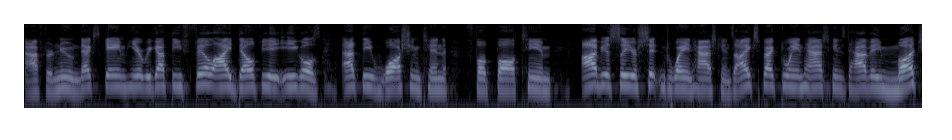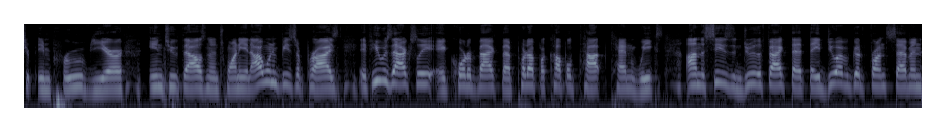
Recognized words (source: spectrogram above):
afternoon. Next game here, we got the Philadelphia Eagles at the Washington football team. Obviously, you're sitting Dwayne Haskins. I expect Dwayne Haskins to have a much improved year in 2020, and I wouldn't be surprised if he was actually a quarterback that put up a couple top 10 weeks on the season due to the fact that they do have a good front seven.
